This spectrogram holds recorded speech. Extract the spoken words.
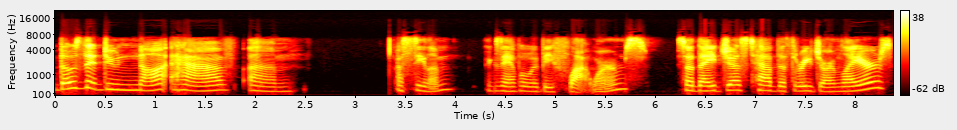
Those that do not have um, a coelom, example would be flatworms, so they just have the three germ layers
